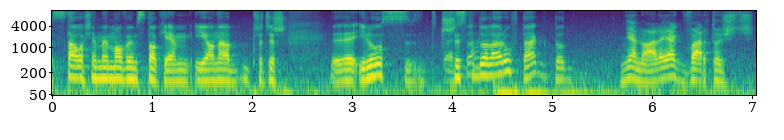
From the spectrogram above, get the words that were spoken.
stało się memowym stokiem i ona przecież e, ilu? Z 300 Tesla? dolarów, tak? Do, Nie no, ale jak wartość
